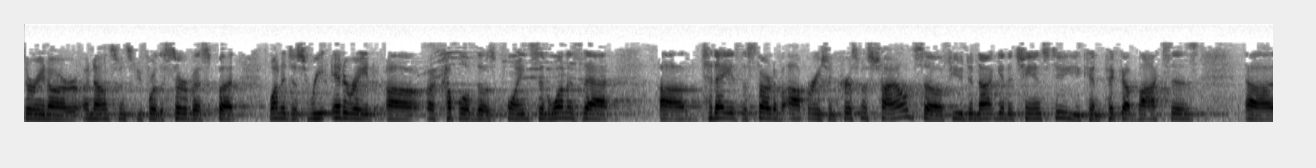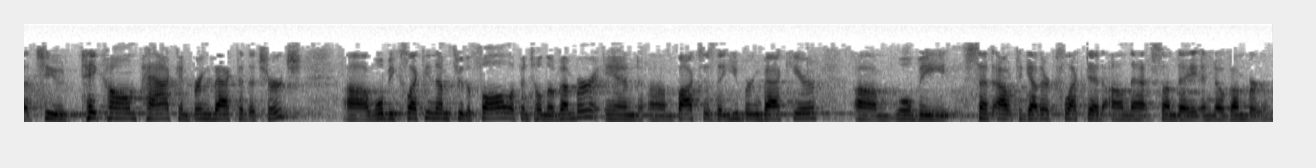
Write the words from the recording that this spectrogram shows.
during our announcements before the service, but want to just reiterate uh, a couple of those points. And one is that uh, today is the start of Operation Christmas Child. So if you did not get a chance to, you can pick up boxes uh, to take home, pack, and bring back to the church. Uh, we'll be collecting them through the fall up until November, and um, boxes that you bring back here um, will be sent out together, collected on that Sunday in November.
